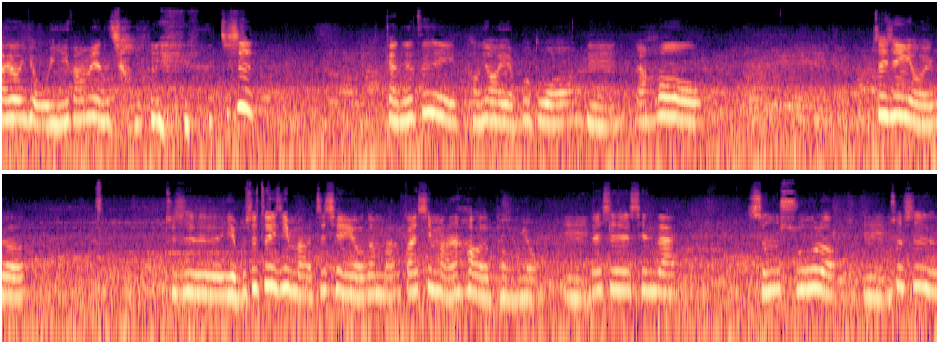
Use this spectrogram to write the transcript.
还有友谊方面的交流，就是感觉自己朋友也不多，嗯。然后最近有一个，就是也不是最近吧，之前有个蛮关系蛮好的朋友，嗯。但是现在生疏了，嗯。就是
